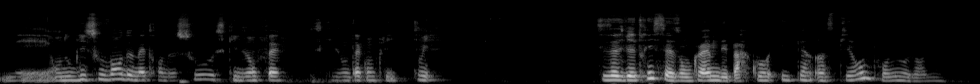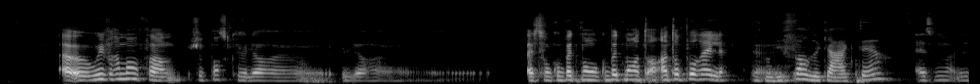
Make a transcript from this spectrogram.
mais on oublie souvent de mettre en dessous ce qu'ils ont fait, ce qu'ils ont accompli. Oui. Ces aviatrices, elles ont quand même des parcours hyper inspirants pour nous aujourd'hui. Euh, oui, vraiment. Enfin, je pense que leur, leur, elles sont complètement, complètement intemporelles. Elles ont des forces de caractère elles ont de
